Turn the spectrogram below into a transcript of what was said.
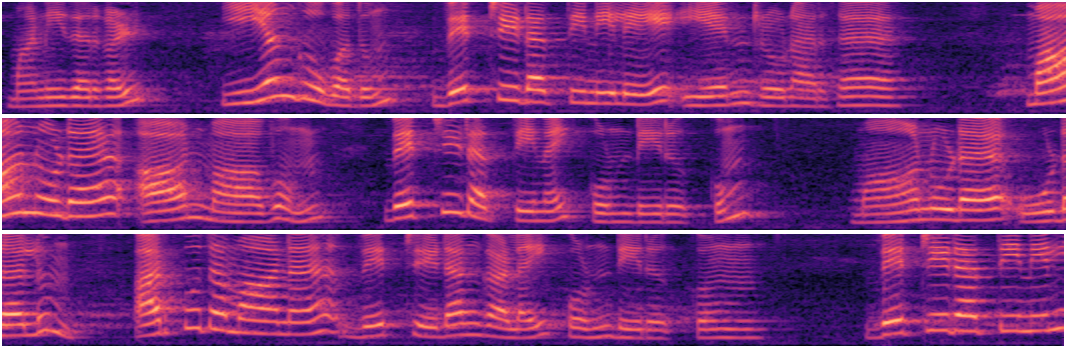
மனிதர்கள் இயங்குவதும் வெற்றிடத்தினிலே என்றுணர்க. மானுட ஆன்மாவும் வெற்றிடத்தினை கொண்டிருக்கும். மானுட உடலும் அற்புதமான வெற்றிடங்களை கொண்டிருக்கும். வெற்றிடத்தினில்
